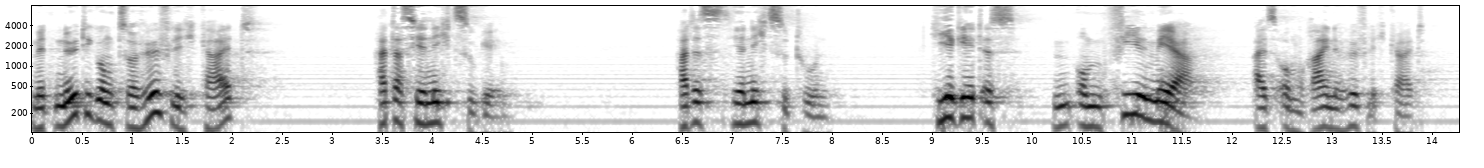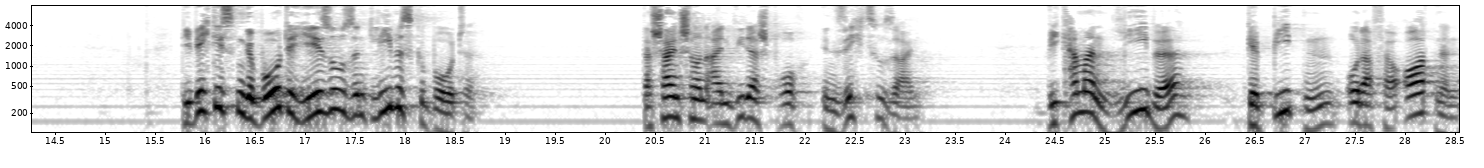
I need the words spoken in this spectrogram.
Mit Nötigung zur Höflichkeit hat das hier nichts zu gehen, hat es hier nichts zu tun. Hier geht es um viel mehr als um reine Höflichkeit. Die wichtigsten Gebote Jesu sind Liebesgebote. Das scheint schon ein Widerspruch in sich zu sein. Wie kann man Liebe gebieten oder verordnen?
